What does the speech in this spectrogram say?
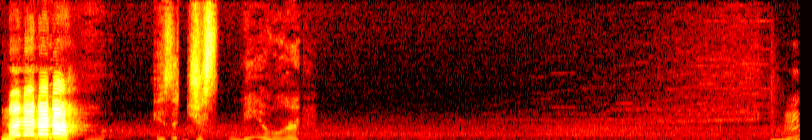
No no no no. Hmm?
